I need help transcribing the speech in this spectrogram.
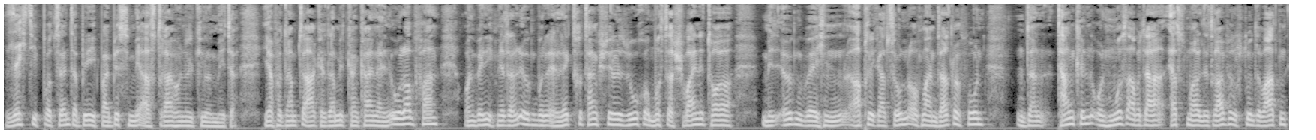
60 Prozent, da bin ich bei ein bisschen mehr als 300 Kilometer. Ja, verdammte Hacke, damit kann keiner in Urlaub fahren. Und wenn ich mir dann irgendwo eine Elektrotankstelle suche und muss das schweineteuer mit irgendwelchen Applikationen auf meinem Sattelfon dann tanken und muss aber da erstmal eine Dreiviertelstunde warten,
